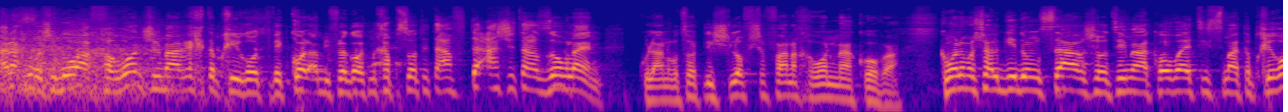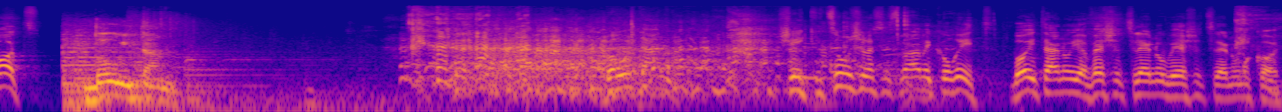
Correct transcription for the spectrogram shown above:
אנחנו בשבוע האחרון של מערכת הבחירות, וכל המפלגות מחפשות את ההפתעה שתעזור להן. כולן רוצות לשלוף שפן אחרון מהכובע. כמו למשל גדעון סער, שהוציא מהכובע את סיסמת הבחירות. בואו איתנו. בואו איתנו. שהיא קיצור של הסיסמה המקורית. בוא איתנו, יבש אצלנו ויש אצלנו מכות.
